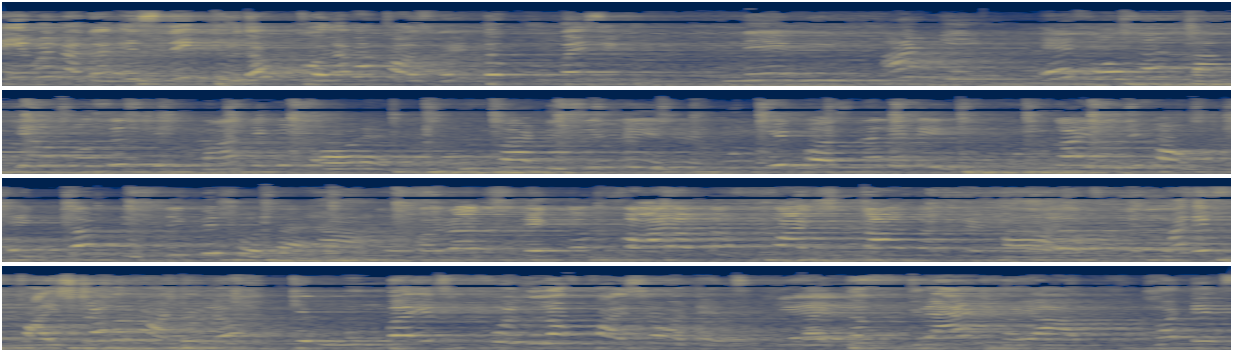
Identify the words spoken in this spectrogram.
1760. And the Naval Nagar is linked through the Kolaba Causeway to Mumbai city. Navy army air force और बाकी फोर्सेस की बात ही कुछ और है उनका डिसिप्लिन उनकी पर्सनालिटी उनका यूनिफॉर्म एकदम डिस्टिंग्विश होता है हाँ. खरंच एकदम five out of five star बनते आणि फाईव्ह स्टार वरून आठवलं की Mumbai is full of five star hotels. Like the grand Hyatt hotel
